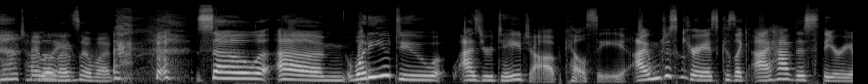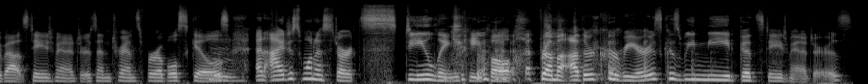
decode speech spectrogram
No, I love that so much. so, um, what do you do as your day job, Kelsey? I'm just curious because, like, I have this theory about stage managers and transferable skills, and I just want to start stealing people from other careers because we need good stage managers.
